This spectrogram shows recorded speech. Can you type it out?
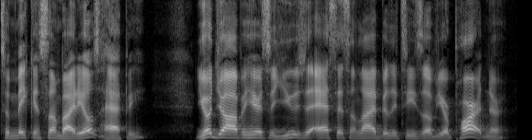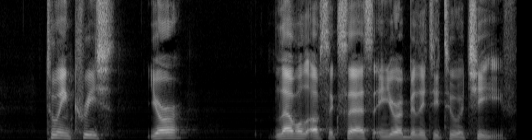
to making somebody else happy. Your job here is to use the assets and liabilities of your partner to increase your level of success and your ability to achieve.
